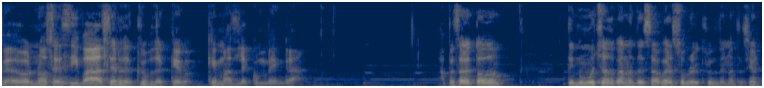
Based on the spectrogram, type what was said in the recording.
pero no sé si va a ser del club que, más le convenga. A pesar de todo, tengo muchas ganas de saber sobre el club de natación.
